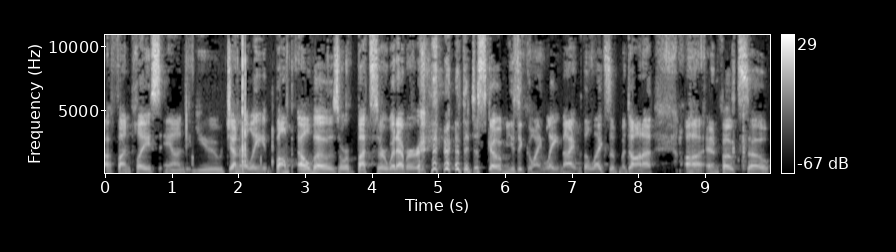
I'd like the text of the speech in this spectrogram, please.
a, fun place, and you generally bump elbows or butts or whatever the disco music going late night with the likes of Madonna uh, and folks. So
